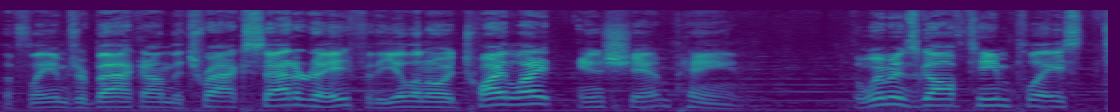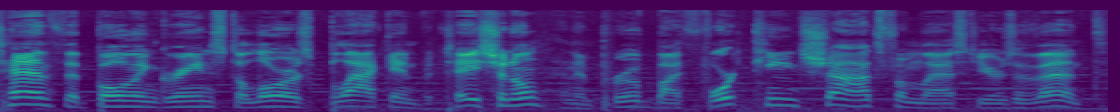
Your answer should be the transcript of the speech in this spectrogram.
The Flames are back on the track Saturday for the Illinois Twilight in Champaign. The women's golf team placed 10th at Bowling Green's Dolores Black Invitational and improved by 14 shots from last year's event.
